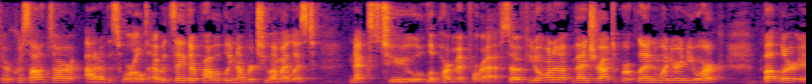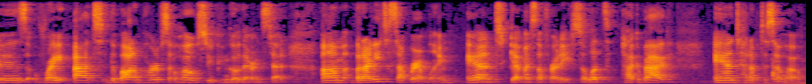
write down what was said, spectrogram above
their croissants are out of this world. I would say they're probably number two on my list next to L'Appartement 4F. So if you don't want to venture out to Brooklyn when you're in New York, Butler is right at the bottom part of Soho, so you can go there instead. Um, but I need to stop rambling and get myself ready. So let's pack a bag and head up to Soho.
